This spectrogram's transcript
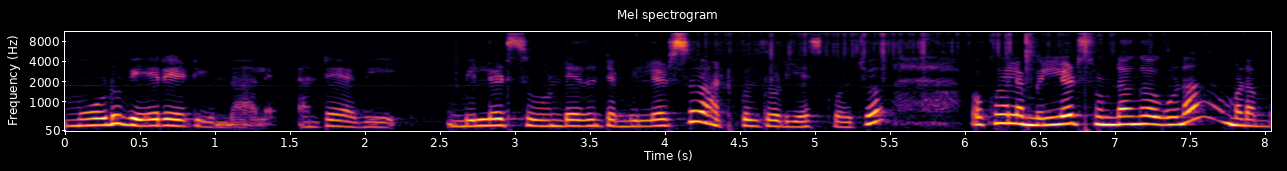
మూడు వేరేటి ఉండాలి. అంటే అవి మిల్లెట్స్ ఉండేది ఉంటే మిల్లెట్స్ అటుకులతో చేసుకోవచ్చు. ఒకవేళ మిల్లెట్స్ ఉండగా కూడా మనం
